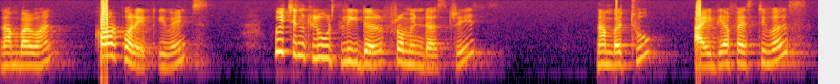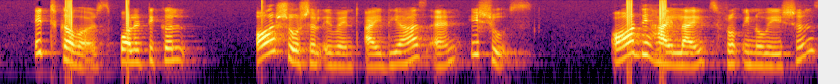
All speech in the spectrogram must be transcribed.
Number one, corporate events, which includes leaders from industries. Number two, idea festivals. It covers political or social event ideas and issues or the highlights from innovations.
